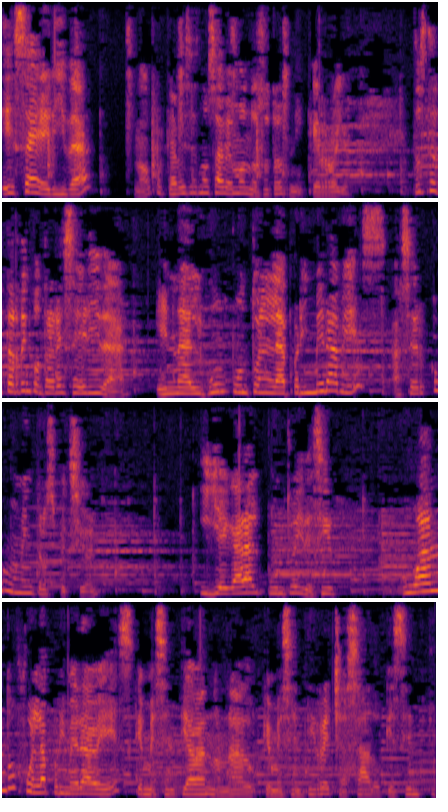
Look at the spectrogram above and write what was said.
esa herida, ¿no? Porque a veces no sabemos nosotros ni qué rollo. Entonces tratar de encontrar esa herida en algún punto, en la primera vez, hacer como una introspección y llegar al punto y decir, ¿Cuándo fue la primera vez que me sentí abandonado, que me sentí rechazado, que sentí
